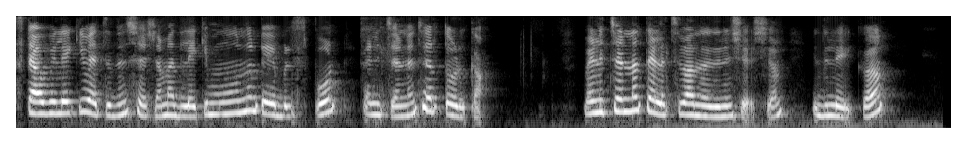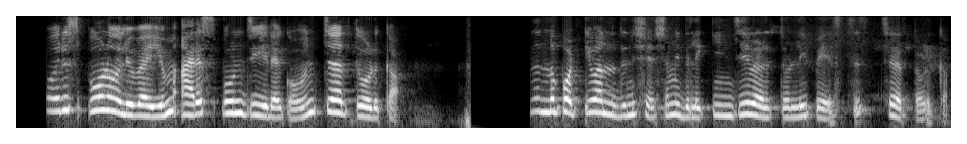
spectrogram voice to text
സ്റ്റൗവിലേക്ക് വെച്ചതിന് ശേഷം അതിലേക്ക് മൂന്ന് ടേബിൾ സ്പൂൺ വെളിച്ചെണ്ണ ചേർത്ത് കൊടുക്കാം. വെളിച്ചെണ്ണ തിളച്ച് വന്നതിന് ശേഷം ഇതിലേക്ക് ഒരു സ്പൂൺ ഉലുവയും അര സ്പൂൺ ജീരകവും ചേർത്ത് കൊടുക്കാം. ഇതൊന്ന് പൊട്ടി വന്നതിന് ശേഷം ഇതിലേക്ക് ഇഞ്ചി വെളുത്തുള്ളി പേസ്റ്റ് ചേർത്ത് കൊടുക്കാം.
